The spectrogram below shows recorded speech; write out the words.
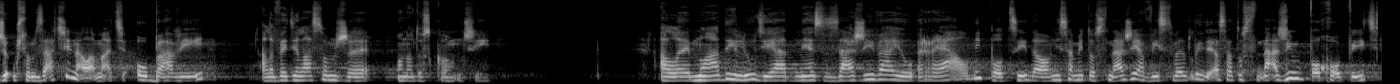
Že už som začínala mať obavy, ale vedela som, že ono to skončí. Ale mladí ľudia dnes zažívajú reálny pocit a oni sa mi to snažia vysvetliť, ja sa to snažím pochopiť.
